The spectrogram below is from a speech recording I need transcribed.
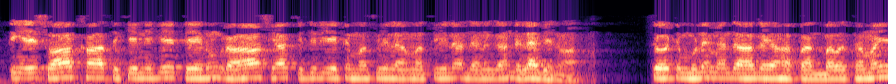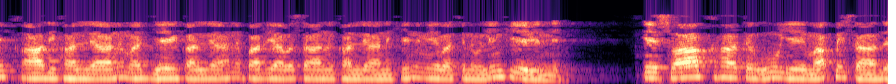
ඉතින් ඒ ස්වාඛාත කියන එකේ තේරුම් රාශියක් ඉදිරියට මතුවලා මතුවලා දැනගන්න ලැබෙනවා. සෝට මුලැමැදාග යහපත් බව තමයි කාදි කල්යාණ, මජ්ජේ කල්යාණ, පරියවසාන කල්යාණ කියන මේ වචන වලින් කියවෙන්නේ. ඒ ස්වාක්ඛාත වූයේ මක්නිසාද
